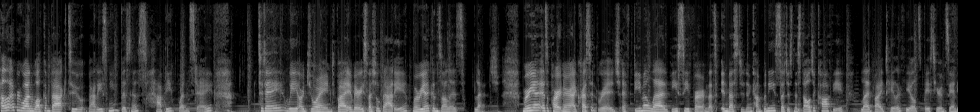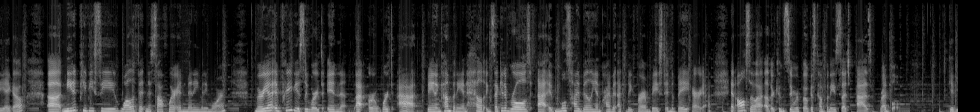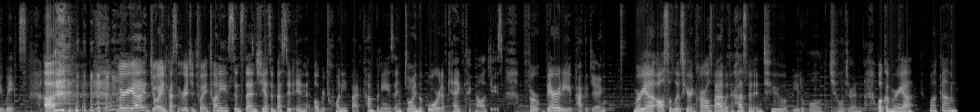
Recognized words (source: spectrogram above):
Hello, everyone. Welcome back to Baddies Mean Business. Happy Wednesday. Today, we are joined by a very special baddie, Maria Gonzalez Blanch. Maria is a partner at Crescent Ridge, a female led VC firm that's invested in companies such as Nostalgia Coffee, led by Taylor Fields, based here in San Diego, uh, Needed PPC, Walla Fitness Software, and many, many more. Maria had previously worked in at, or worked at Bain and Company and held executive roles at a multi-billion private equity firm based in the Bay Area, and also at other consumer-focused companies such as Red Bull. Give you wings. Uh, Maria joined Crescent Ridge in 2020. Since then, she has invested in over 25 companies and joined the board of Keg Technologies. For Verity Packaging, Maria also lives here in Carlsbad with her husband and two beautiful children. Welcome, Maria. Welcome.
